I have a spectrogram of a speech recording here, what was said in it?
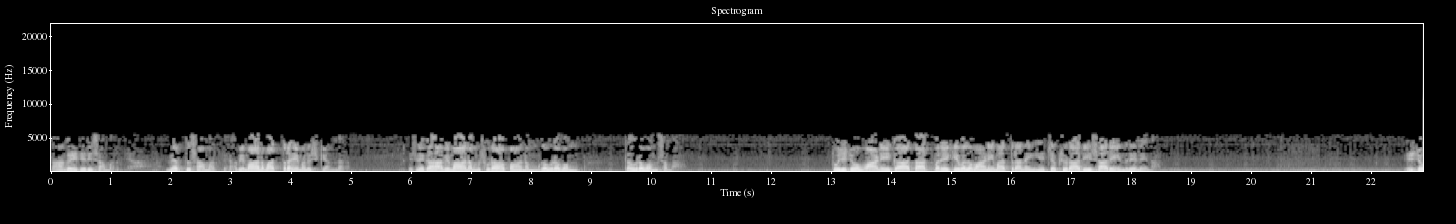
कहाँ गई तेरी सामर्थ्य? व्यर्थ सामर्थ्य है। अभिमान मात्र है मनुष्य के अंदर। इसलिए कहा, अभिमानम सुरापानम गौरवम गौरवम समा तो ये जो वाणी का तात्पर्य केवल वाणी मात्रा नहीं है, चक्षुरादि सारे इंद्रिय लेना। ये जो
